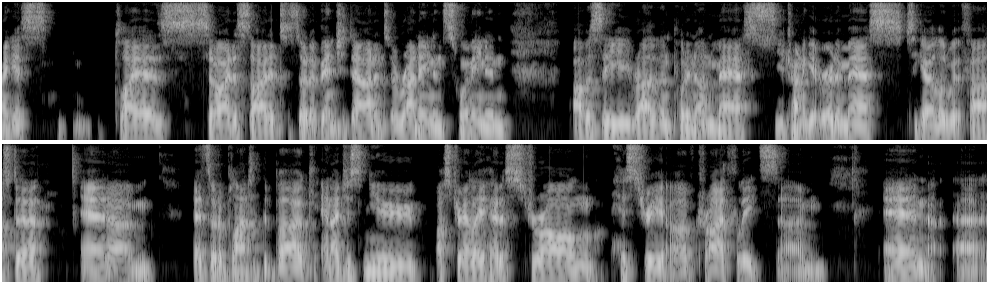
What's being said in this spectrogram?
I guess, players. So I decided to sort of venture down into running and swimming. And obviously, rather than putting on mass, you're trying to get rid of mass to go a little bit faster. And um, that sort of planted the bug. And I just knew Australia had a strong history of triathletes. Um, and uh,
